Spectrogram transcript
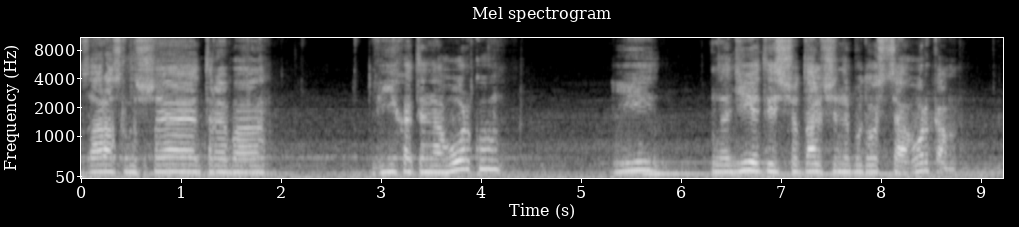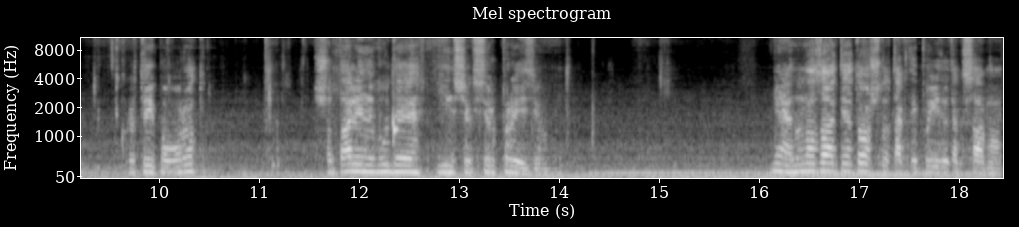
Зараз лише треба в'їхати на горку і надіятись, що далі не буде ось ця горка. Крутий поворот, що далі не буде інших сюрпризів. Ні, ну назад я точно так не поїду так само.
